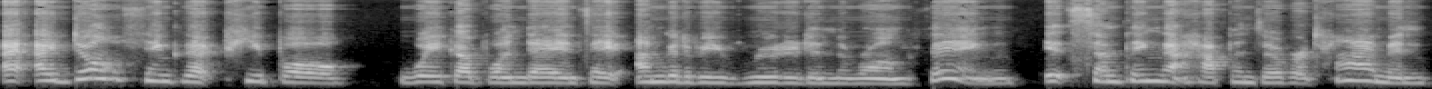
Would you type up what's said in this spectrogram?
I, I don't think that people wake up one day and say, I'm going to be rooted in the wrong thing. It's something that happens over time. And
